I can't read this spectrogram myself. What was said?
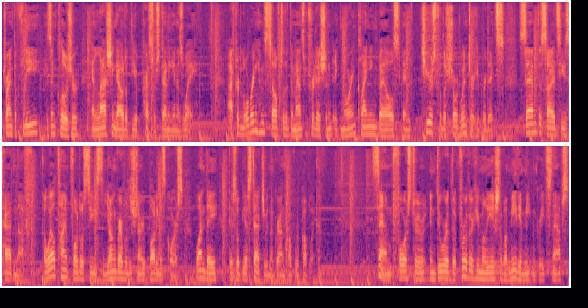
trying to flee his enclosure and lashing out at the oppressor standing in his way. After lowering himself to the demands of tradition, ignoring clanging bells, and cheers for the short winter he predicts, Sam decides he's had enough. A well timed photo sees the young revolutionary plotting his course. One day, this will be a statue in the Groundhog Republic. Sam, forced to endure the further humiliation of a media meet and greet, snaps.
